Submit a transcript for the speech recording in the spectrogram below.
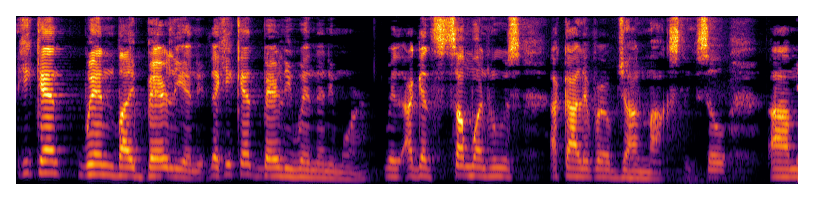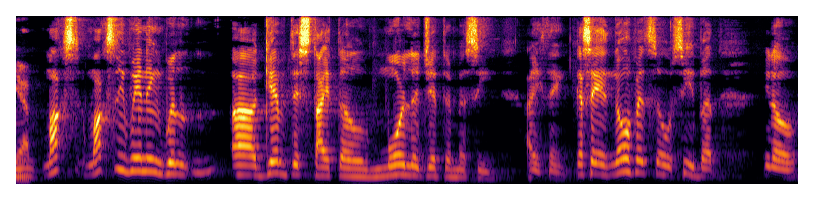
he can't win by barely any like he can't barely win anymore with against someone who's a caliber of Jon Moxley. So um Yeah. Mox, Moxley winning will uh, give this title more legitimacy, I think. Kasi no offense to OC, but you know,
